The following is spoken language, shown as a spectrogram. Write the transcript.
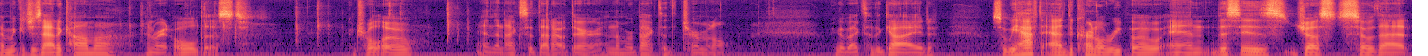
then we could just add a comma and write oldest. Control O, and then exit that out there, and then we're back to the terminal. We go back to the guide. So we have to add the kernel repo, and this is just so that,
